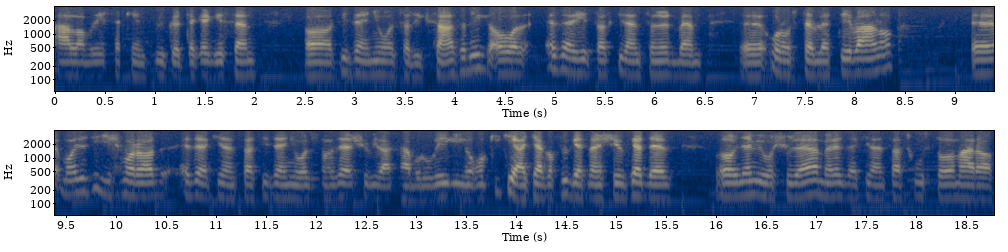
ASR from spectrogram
állam részeként működtek egészen a 18. századig, ahol 1795-ben orosz területté válnak, majd ez így is marad 1918-ban az első világháború végig, ahol kikiáltják a függetlenségüket, de ez nem jósul el, mert 1920-tól már a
